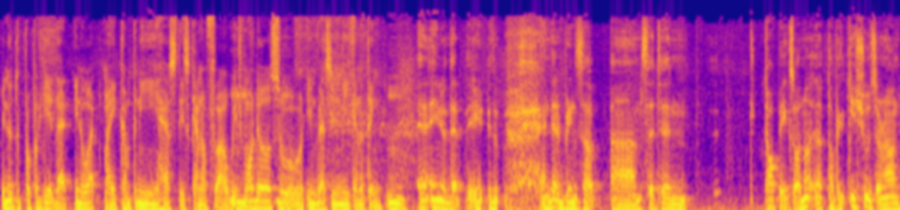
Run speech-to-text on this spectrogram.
you know to propagate that you know what my company has this kind of uh, wage model, so invest in me kind of thing. and, and, you know that, and that brings up um, certain topics or not uh, topic issues around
